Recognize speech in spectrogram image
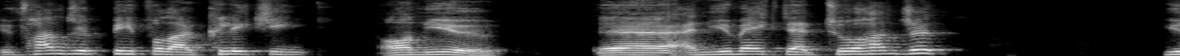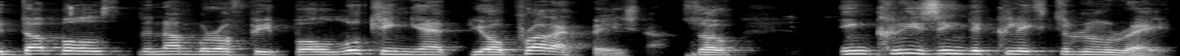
if 100 people are clicking on you uh, and you make that 200, you double the number of people looking at your product page now. So increasing the click through rate.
